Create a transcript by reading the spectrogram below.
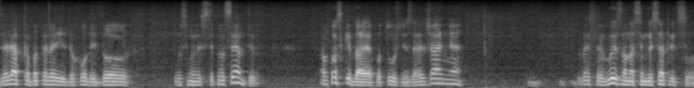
зарядка батареї доходить до 80%, авто скидає потужність заряджання приблизно на 70%.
